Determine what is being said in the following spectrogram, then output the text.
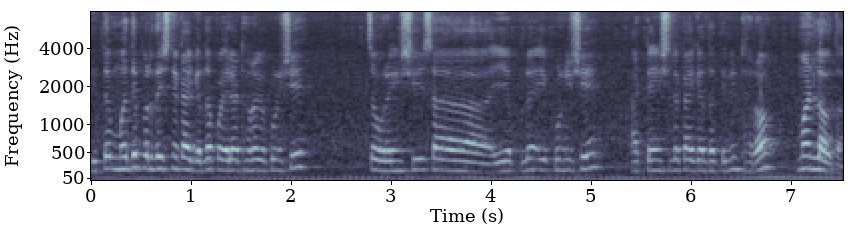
तिथं मध्य प्रदेशने काय केलं? पहिला ठराव एकोणीसशे चौऱ्याऐंशी सा हे आपलं एकोणीसशे अठ्ठ्याऐंशीला काय केलं? त्यांनी ठराव मांडला होता.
